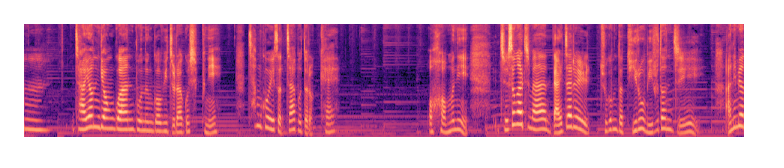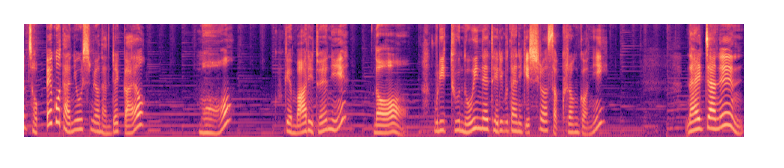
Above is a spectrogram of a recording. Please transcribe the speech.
음, 자연 경관 보는 거 위주라고 싶으니 참고해서 짜보도록 해. 어, 어머니, 죄송하지만 날짜를 조금 더 뒤로 미루던지 아니면 저 빼고 다녀오시면 안 될까요? 뭐? 그게 말이 되니? 너 우리 두 노인네 데리고 다니기 싫어서 그런 거니? 날짜는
